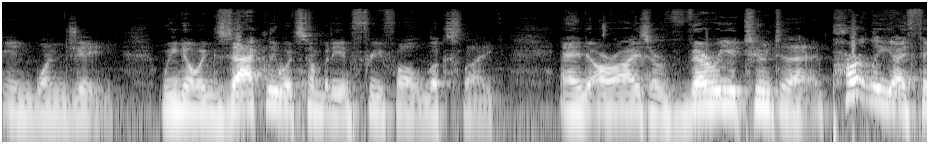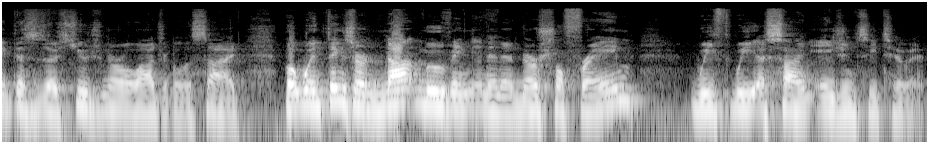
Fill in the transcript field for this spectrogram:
in 1G. We know exactly what somebody in free fall looks like, and our eyes are very attuned to that. And partly, I think this is a huge neurological aside, but when things are not moving in an inertial frame, we we assign agency to it.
